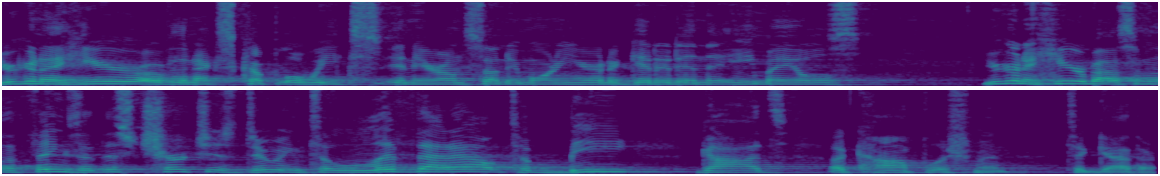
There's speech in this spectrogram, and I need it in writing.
You're going to hear over the next couple of weeks in here on Sunday morning, you're going to get it in the emails. You're going to hear about some of the things that this church is doing to live that out, to be God's accomplishment together.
